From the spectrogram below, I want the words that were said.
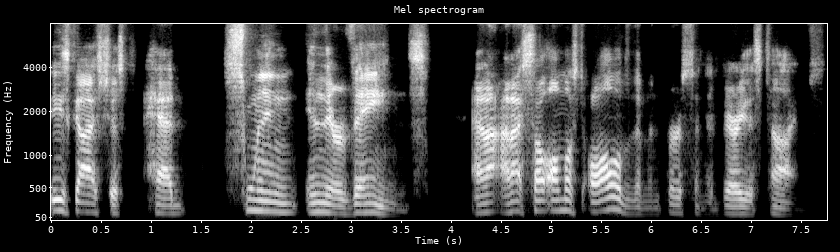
These guys just had swing in their veins. And I, and I saw almost all of them in person at various times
